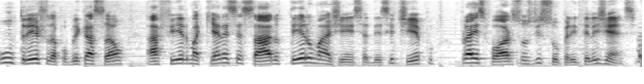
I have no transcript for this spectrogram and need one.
Um trecho da publicação afirma que é necessário ter uma agência desse tipo para esforços de superinteligência.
